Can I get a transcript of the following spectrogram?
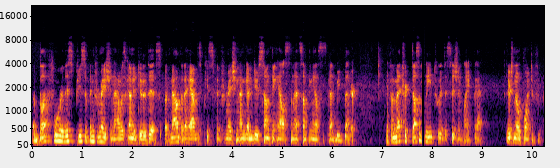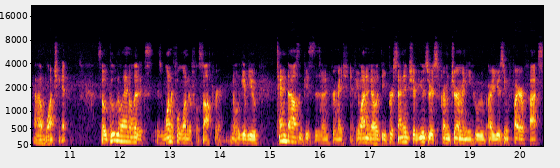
but for this piece of information, I was going to do this, but now that I have this piece of information, I'm going to do something else, and that something else is going to be better. If a metric doesn't lead to a decision like that, there's no point of uh, watching it. So Google Analytics is wonderful, wonderful software, and it will give you 10,000 pieces of information. If you want to know the percentage of users from Germany who are using Firefox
